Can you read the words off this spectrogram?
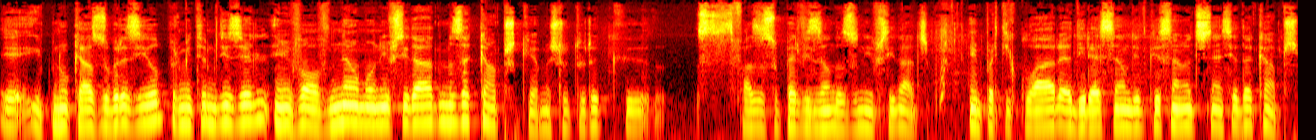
e no caso do Brasil, permita-me dizer-lhe, envolve não uma universidade, mas a CAPES, que é uma estrutura que se faz a supervisão das universidades, em particular a Direção de Educação à Distância da CAPES.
